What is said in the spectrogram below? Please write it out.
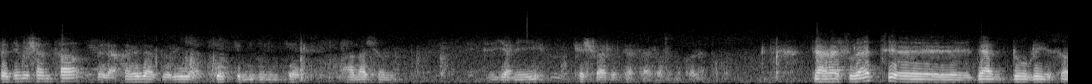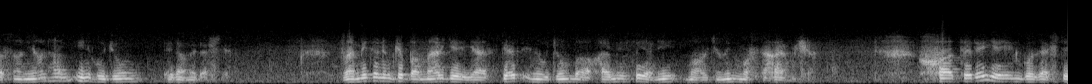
زده میشن تا بالاخره در دوره یزدگرد که می‌دونیم که همشون یعنی کشور رو تصرف می‌کنن. در هر صورت در دوره ساسانیان هم این حجوم ادامه داشته. و می‌دونیم که با مرگ یزدگرد این حجوم به آخر می‌رسه یعنی مهاجمین مستقر میشن. خاطره این گذشته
